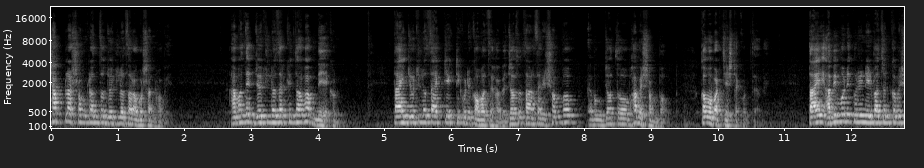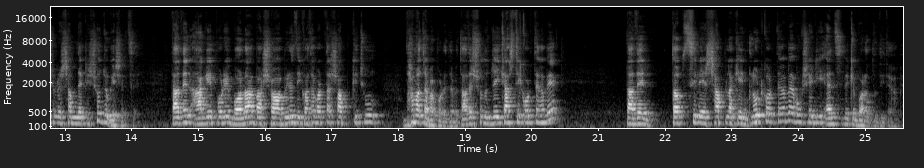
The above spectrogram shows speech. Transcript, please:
শাপলা সংক্রান্ত জটিলতার অবসান হবে। আমাদের জটিলতার কিন্তু অভাব নেই এখন। তাই জটিলতা একটি একটি করে কমাতে হবে। যত তাড়াতাড়ি সম্ভব এবং যতভাবে সম্ভব কমাবার চেষ্টা করতে হবে। তাই আমি মনে করি নির্বাচন কমিশনের সামনে একটি সুযোগ এসেছে। তাদের আগে পরে বলা বা স্ববিরোধী কথাবার্তা সব কিছু ধামাচাপা পড়ে যাবে। তাদের শুধু যেই কাজটি করতে হবে, তাদের তফসিলে সাপলাকে ইনক্লুড করতে হবে এবং সেটি এনসিপিকে বরাদ্দ দিতে হবে।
